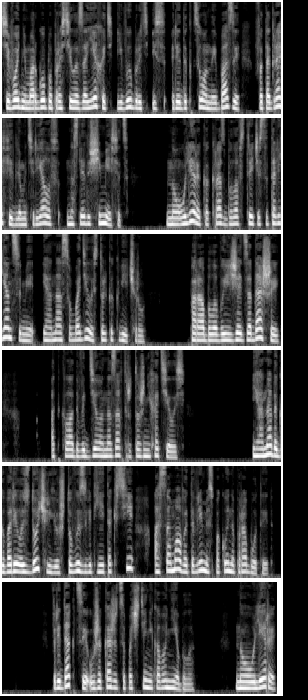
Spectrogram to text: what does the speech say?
Сегодня Марго попросила заехать и выбрать из редакционной базы фотографии для материалов на следующий месяц. Но у Леры как раз была встреча с итальянцами, и она освободилась только к вечеру. Пора было выезжать за Дашей, откладывать дело на завтра тоже не хотелось. И она договорилась с дочерью, что вызовет ей такси, а сама в это время спокойно поработает. В редакции уже, кажется, почти никого не было. Но у Леры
